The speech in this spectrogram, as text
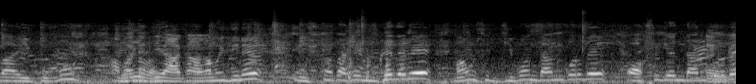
বা এই পুকুর আমাদের যে আগামী দিনে উষ্ণতাকে রুখে দেবে মানুষের জীবন দান করবে অক্সিজেন দান করবে।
